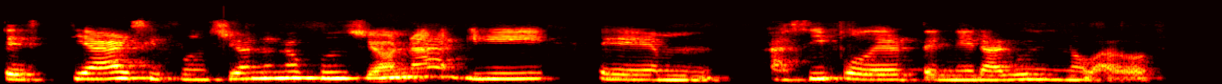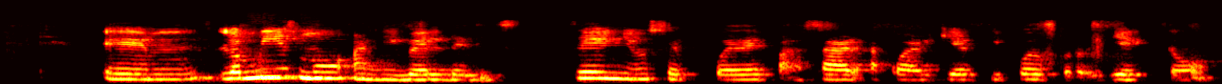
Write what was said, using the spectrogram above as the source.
testear si funciona o no funciona y em, así poder tener algo innovador. Em, lo mismo a nivel de diseño se puede pasar a cualquier tipo de proyecto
